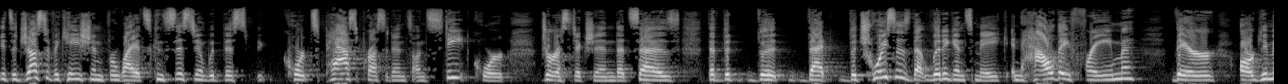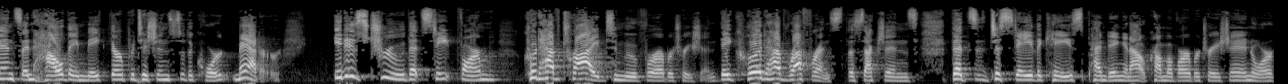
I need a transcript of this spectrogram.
it's a justification for why it's consistent with this court's past precedents on state court jurisdiction that says that the, the that the choices that litigants make and how they frame their arguments and how they make their petitions to the court matter. It is true that State Farm could have tried to move for arbitration. They could have referenced the sections that to stay the case pending an outcome of arbitration or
